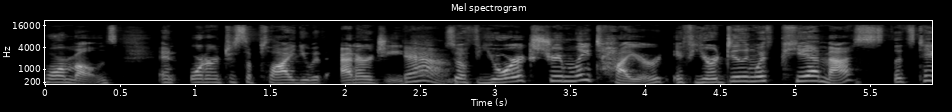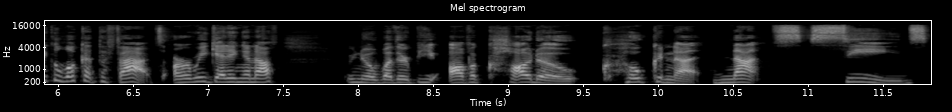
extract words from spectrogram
hormones in order to supply you with energy. Yeah. So if you're extremely tired, if you're dealing with PMS, let's take a look at the fats. Are we getting enough you know, whether it be avocado, coconut, nuts, seeds,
